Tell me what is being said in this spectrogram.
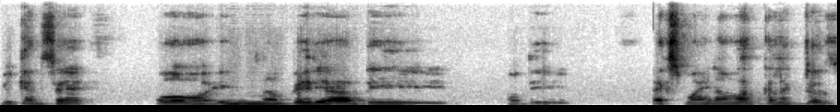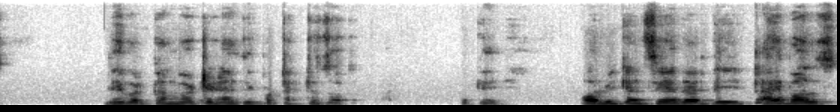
We can say, oh, in Periyar, the, oh, the ex-cinnamon bark collectors, they were converted as the protectors of the. Okay. Or we can say that the tribals,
